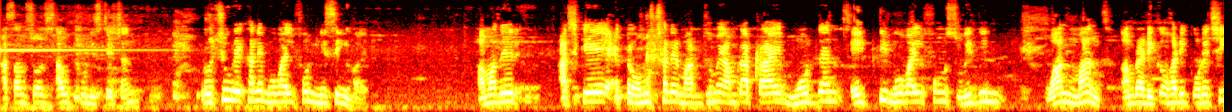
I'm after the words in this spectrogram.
আসানসোল সাউথ পুলিশ স্টেশন প্রচুর এখানে মোবাইল ফোন মিসিং হয়। আমাদের আজকে একটা অনুষ্ঠানের মাধ্যমে আমরা প্রায় more than eighty mobile phones within one month আমরা রিকভারি করেছি।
